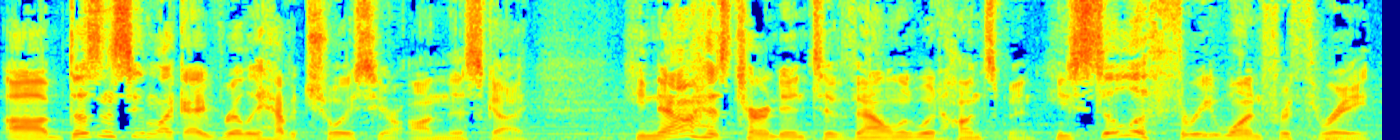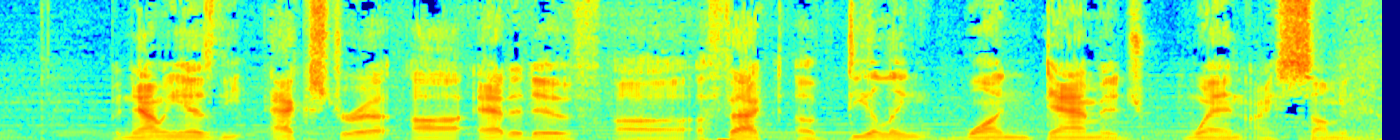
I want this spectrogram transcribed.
uh, doesn't seem like I really have a choice here on this guy. He now has turned into Valenwood Huntsman. He's still a 3 1 for 3 but now he has the extra uh, additive uh, effect of dealing one damage when I summon him.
